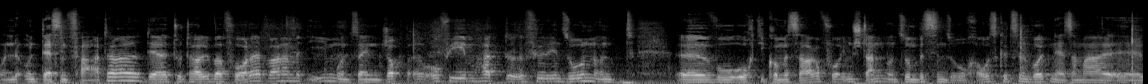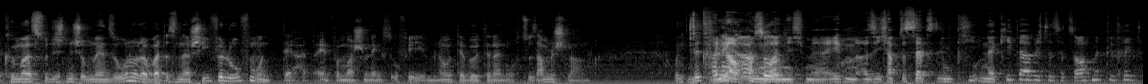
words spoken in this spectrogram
und, und dessen Vater, der total überfordert war da mit ihm und seinen Job äh, aufgegeben hat äh, für den Sohn und äh, wo auch die Kommissare vor ihm standen und so ein bisschen so auch rauskitzeln wollten. Er sag mal, äh, kümmerst du dich nicht um deinen Sohn oder was ist in der Schiefe laufen? Und der hat einfach mal schon längst aufgegeben, ne? Und der wird dann auch zusammenschlagen. Und Die können auch ach so, irgendwann nicht mehr. Eben. Also ich habe das selbst in, Ki in der Kita habe ich das jetzt auch mitgekriegt,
